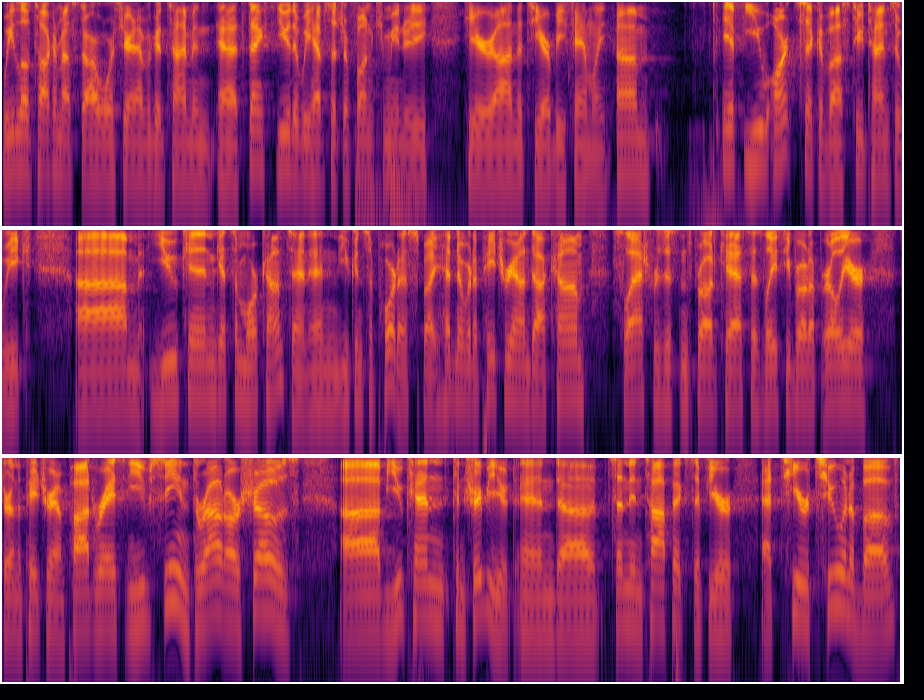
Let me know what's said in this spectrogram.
we love talking about Star Wars here and have a good time. And uh, it's thanks to you that we have such a fun community here on the TRB family. Um, if you aren't sick of us two times a week, um, you can get some more content and you can support us by heading over to patreon.com slash resistance broadcast. As Lacey brought up earlier during the Patreon pod race, you've seen throughout our shows, uh, you can contribute and uh, send in topics if you're at tier two and above.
